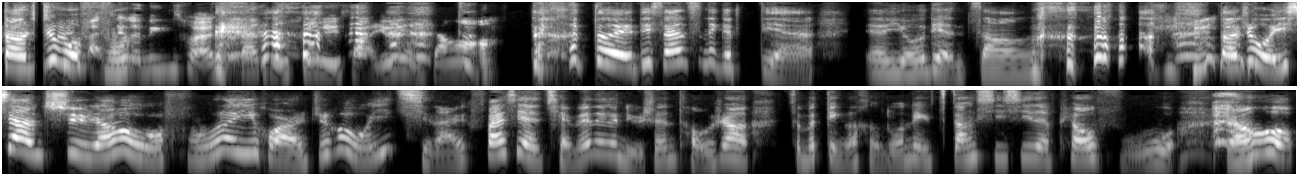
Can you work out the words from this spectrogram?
导致 我浮这个拎出来单独说一下，有点脏啊。对 对，第三次那个点，呃，有点脏，导致 我一下去，然后我扶了一会儿之后，我一起来发现前面那个女生头上怎么顶了很多那脏兮兮的漂浮物，然后，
